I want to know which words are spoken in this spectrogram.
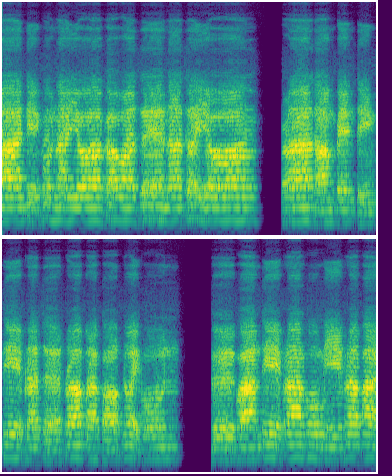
าติคุณโยกวเสนาทโย พระธรรมเป็นสิ่งที่ประเสริฐเพราะประกอบด้วยคุณ คือความที่พระผู้มีพระภาค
